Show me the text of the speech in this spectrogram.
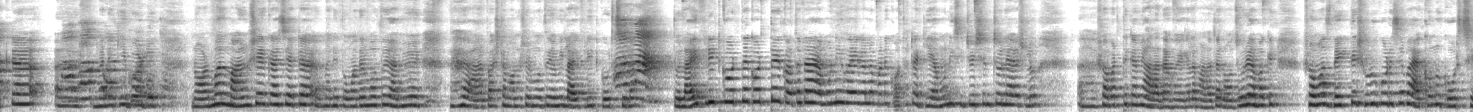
একটা মানে কি বলব নর্মাল মানুষের কাছে একটা মানে তোমাদের মতোই আমি আর পাঁচটা মানুষের মতোই আমি লাইফ লিড করছিলাম। তো লাইফ লিড করতে করতে কথাটা এমনই হয়ে গেল মানে কথাটা কি এমনই সিচুয়েশন চলে আসলো সবার থেকে আমি আলাদা হয়ে গেলাম, আলাদা নজরে আমাকে সমাজ দেখতে শুরু করেছে বা এখনও করছে।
